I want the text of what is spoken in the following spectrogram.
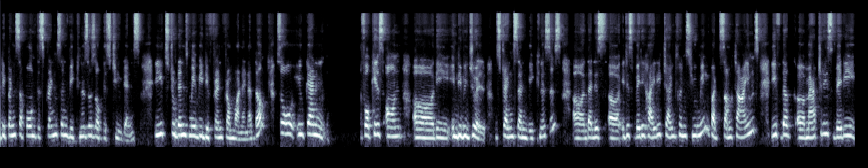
depends upon the strengths and weaknesses of the students. Each student may be different from one another. So you can focus on uh, the individual strengths and weaknesses. Uh, that is uh, it is very highly time consuming but sometimes if the uh, matter is very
